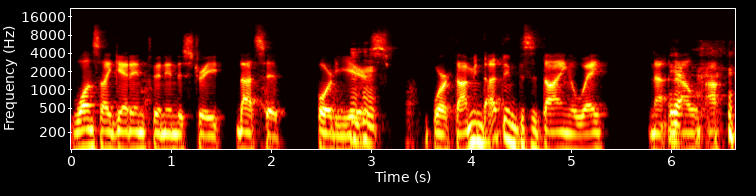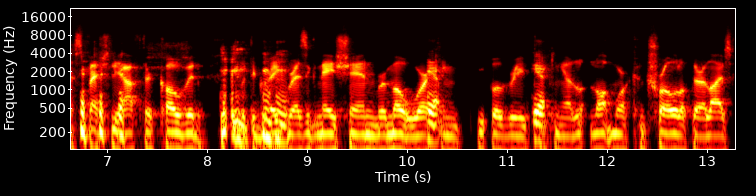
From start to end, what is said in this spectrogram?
once i get into an industry that's it 40 mm-hmm. years mm-hmm. worked i mean i think this is dying away now, yeah. now especially after COVID, with the great mm-hmm. resignation, remote working, yeah. people really yeah. taking a lot more control of their lives.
